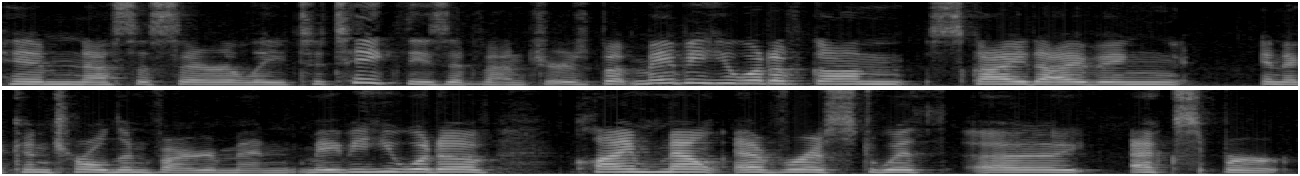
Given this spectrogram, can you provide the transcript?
him necessarily to take these adventures, but maybe he would have gone skydiving in a controlled environment. Maybe he would have climbed Mount Everest with a expert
